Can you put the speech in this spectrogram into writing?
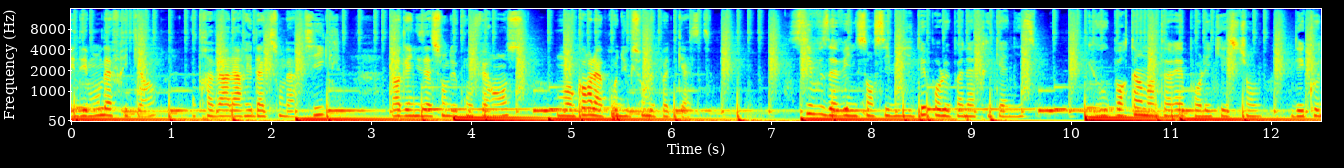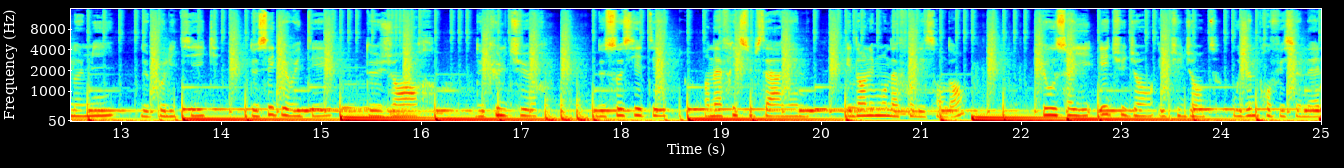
et des mondes africains à travers la rédaction d'articles, l'organisation de conférences ou encore la production de podcasts. Si vous avez une sensibilité pour le panafricanisme, que vous portez un intérêt pour les questions d'économie, de politique, de sécurité, de genre, de culture, de société en Afrique subsaharienne et dans les mondes afrodescendants, que vous soyez étudiant, étudiante ou jeune professionnel,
